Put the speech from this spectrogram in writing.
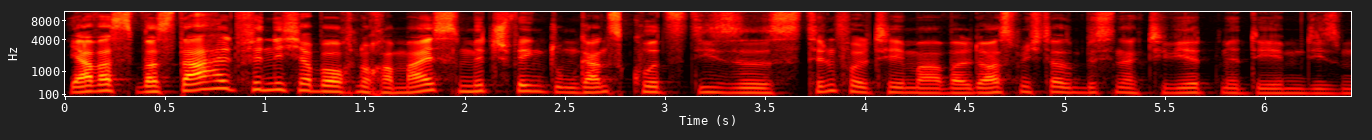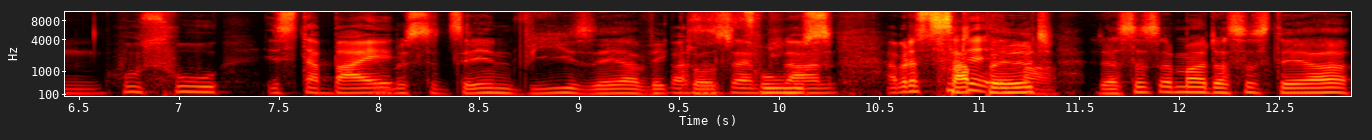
ja, was, was da halt, finde ich, aber auch noch am meisten mitschwingt, um ganz kurz dieses Tinfoil-Thema, weil du hast mich da ein bisschen aktiviert mit dem, diesem Who's Who ist Ihr dabei, müsstet sehen, wie sehr Victors Fuß Plan. Aber das zappelt. Das ist immer, das ist der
